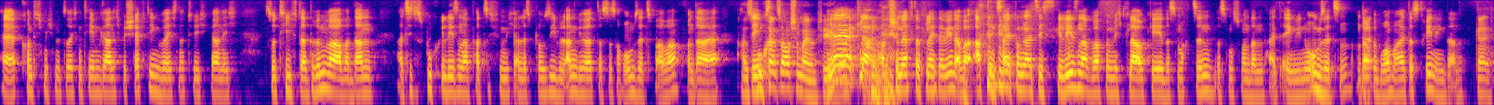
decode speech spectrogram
äh, konnte ich mich mit solchen Themen gar nicht beschäftigen, weil ich natürlich gar nicht so tief da drin war, aber dann als ich das Buch gelesen habe, hat sich für mich alles plausibel angehört, dass es auch umsetzbar war. Von daher. Also das Buch kannst du auch schon mal empfehlen. Ja, ja, klar, habe ich schon öfter vielleicht erwähnt. Aber ab dem Zeitpunkt, als ich es gelesen habe, war für mich klar, okay, das macht Sinn, das muss man dann halt irgendwie nur umsetzen. Und dafür ja. braucht man halt das Training dann. Geil.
